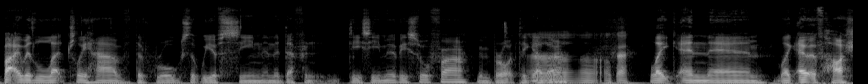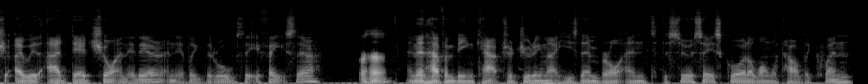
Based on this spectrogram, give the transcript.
but I would literally have the rogues that we have seen in the different DC movies so far been brought together. Uh, okay. like in um, like out of Hush, I would add Deadshot into there and like the rogues that he fights there. Uh huh. and then have him being captured during that he's then brought into the suicide squad along with harley quinn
